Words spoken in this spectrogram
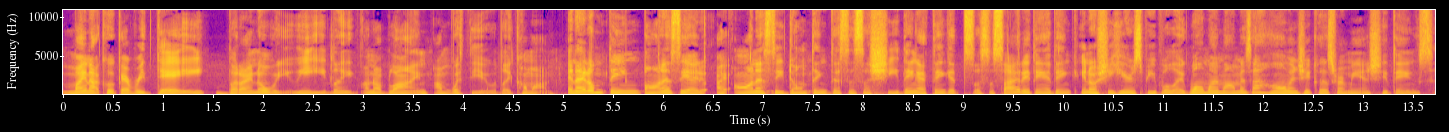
might not cook every day, but I know what you eat. Like, I'm not blind. I'm with you. Like, come on. And I don't think, honestly, I, I honestly don't think this is a she thing. I think it's a society thing. I think, you know, she hears people like, Well, my mom is at home and she cooks for me. And she thinks,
